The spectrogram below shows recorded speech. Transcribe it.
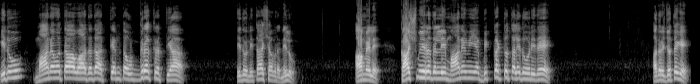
ಇದು ಮಾನವತಾವಾದದ ಅತ್ಯಂತ ಉಗ್ರ ಕೃತ್ಯ. ಇದು ನಿತಾಶ್ ಅವರ ನಿಲುವು. ಆಮೇಲೆ, ಕಾಶ್ಮೀರದಲ್ಲಿ ಮಾನವೀಯ ಬಿಕ್ಕಟ್ಟು ತಲೆದೋರಿದೆ. ಅದರ ಜೊತೆಗೆ,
